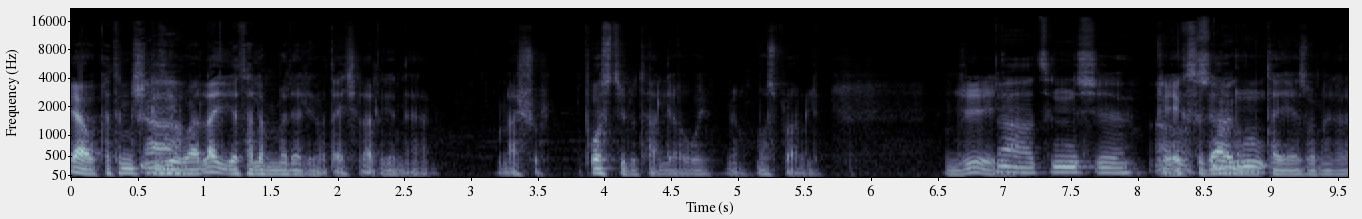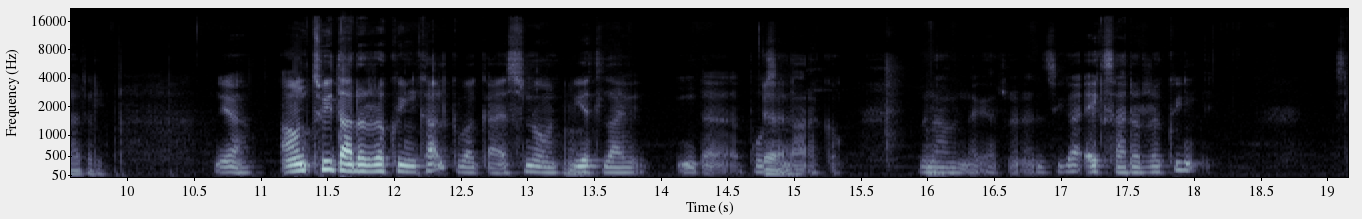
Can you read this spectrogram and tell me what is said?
ያው ከትንሽ ጊዜ በኋላ እየተለመደ ሊወጣ ይችላል ግን not sure post ይሉታል ያው ወይም most probably እንጂ ትንሽ ከኤክስ ጋር የምታያይዘው ነገር አይደለም። አሁን ትዊት አደረግኩኝ ካልክ በቃ ስነውን የት ላይ post እንዳረከው ምናምን ነገር እዚህ ጋር ኤክስ አደረግኩኝ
